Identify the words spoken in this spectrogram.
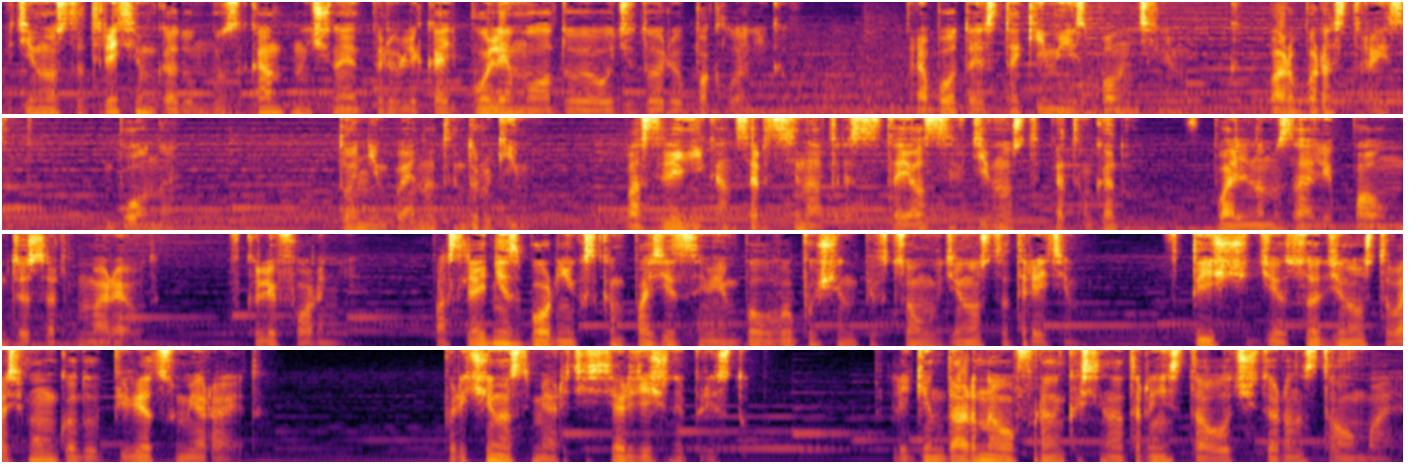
В 1993 году музыкант начинает привлекать более молодую аудиторию поклонников, работая с такими исполнителями, как Барбара Стрейзенд, Бона, Тони Беннет и другими. Последний концерт Синатры состоялся в 1995 году в бальном зале Palm Desert Marriott в Калифорнии. Последний сборник с композициями был выпущен певцом в 1993 В 1998 году певец умирает – Причина смерти – сердечный приступ. Легендарного Фрэнка Синатра не стало 14 мая.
